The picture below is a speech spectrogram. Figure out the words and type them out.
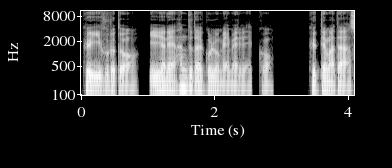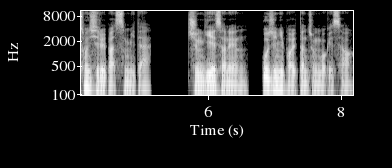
그 이후로도 1년에 한두 달꼴로 매매를 했고 그때마다 손실을 봤습니다. 중기에서는 꾸준히 벌던 종목에서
